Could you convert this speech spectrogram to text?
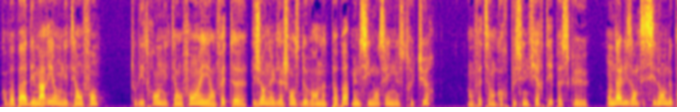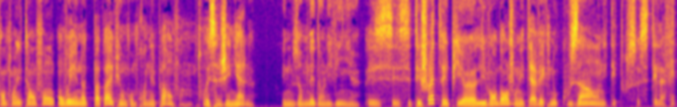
quand papa a démarré, on était enfants. Tous les trois, on était enfants et en fait, euh, déjà, on a eu de la chance de voir notre papa, même s'il lançait une structure. En fait, c'est encore plus une fierté parce que on a les antécédents de quand on était enfant, on voyait notre papa et puis on comprenait pas, enfin, on trouvait ça génial. Nous emmenait dans les vignes et c'était chouette. Et puis euh, les vendanges, on était avec nos cousins, on était tous, c'était la fête.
